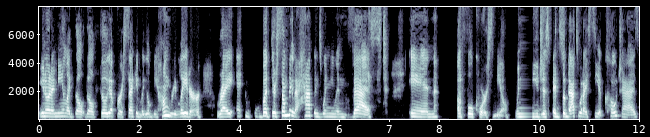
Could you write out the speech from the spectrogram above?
You know what i mean? Like they'll they'll fill you up for a second but you'll be hungry later right? And, but there's something that happens when you invest in a full course meal when you just and so that's what i see a coach as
